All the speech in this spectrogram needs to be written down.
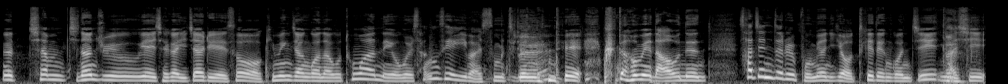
그러니까 참 지난주에 제가 이 자리에서 김행 장관하고 통화한 내용을 상세히 말씀을 드렸는데 네. 그 다음에 나오는 사진들을 보면 이게 어떻게 된 건지 네. 다시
